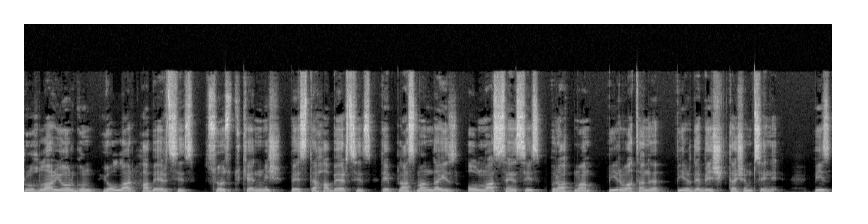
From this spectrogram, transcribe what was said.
Ruhlar yorgun, yollar habersiz. Söz tükenmiş, beste habersiz. Deplasmandayız, olmaz sensiz. Bırakmam bir vatanı, bir de Beşiktaş'ım seni. Biz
